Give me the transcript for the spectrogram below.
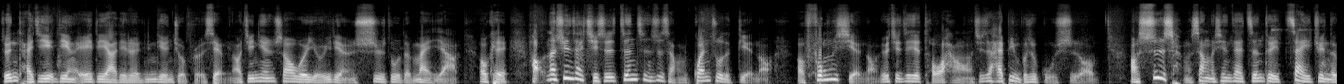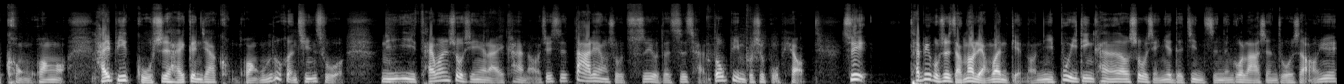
昨天台积电 ADR 跌了零点九 percent，然后今天稍微有一点适度的卖压。OK，好，那现在其实真正市场关注的点哦，啊风险哦，尤其这些投行哦，其实还并不是股市哦，啊市场上现在针对债券的恐慌哦，还比股市还更加恐慌。我们都很清楚，你以台湾寿险业来看哦，其实大量所持有的资产都并不是股票，所以。台北股市涨到两万点哦，你不一定看得到寿险业的净值能够拉升多少，因为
